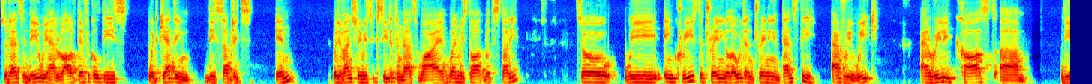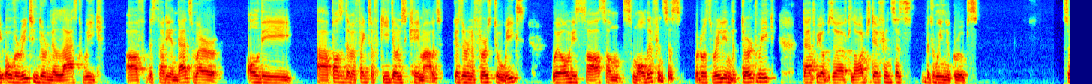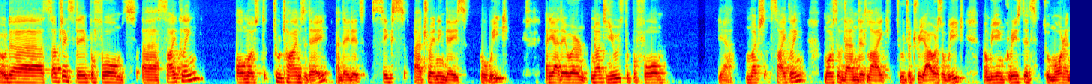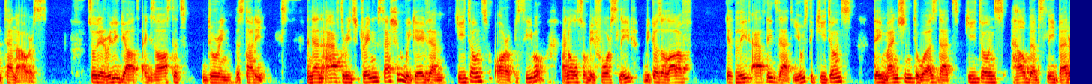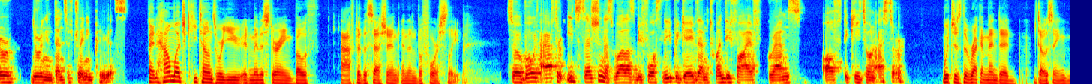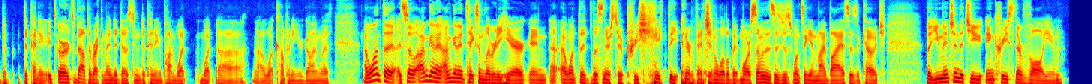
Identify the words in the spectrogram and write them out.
So that's indeed we had a lot of difficulties with getting these subjects in, but eventually we succeeded, and that's why when we start with the study, so we increased the training load and training intensity every week, and really caused um, the overreaching during the last week of the study, and that's where all the uh, positive effects of ketones came out. Because during the first two weeks, we only saw some small differences, but it was really in the third week that we observed large differences between the groups. So the subjects they performed uh, cycling almost two times a day, and they did six uh, training days per week. And yeah, they were not used to perform, yeah, much cycling. Most of them did like two to three hours a week, and we increased it to more than ten hours. So they really got exhausted during the study. And then after each training session, we gave them ketones or a placebo, and also before sleep, because a lot of elite athletes that use the ketones they mentioned to us that ketones help them sleep better during intensive training periods. And how much ketones were you administering both after the session and then before sleep? So, both after each session as well as before sleep, we gave them 25 grams of the ketone ester which is the recommended dosing depending or it's about the recommended dosing depending upon what what uh, uh, what company you're going with. I want the so i'm gonna i'm gonna take some liberty here and i want the listeners to appreciate the intervention a little bit more. Some of this is just once again my bias as a coach. But you mentioned that you increase their volume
